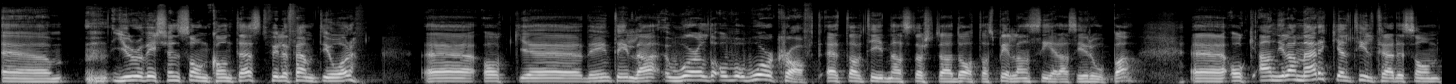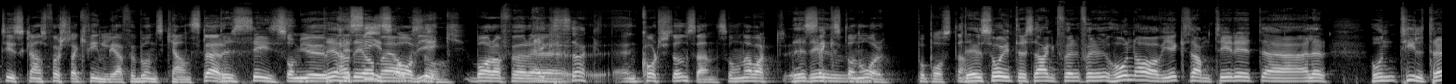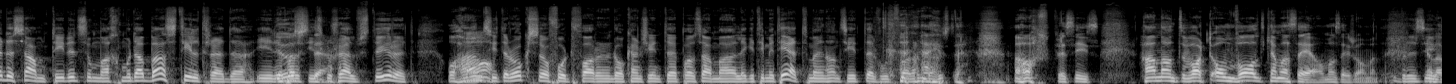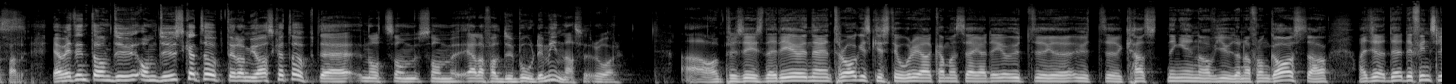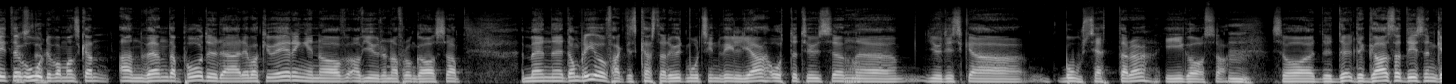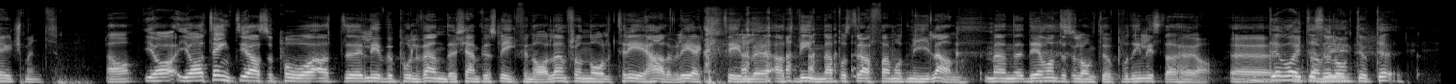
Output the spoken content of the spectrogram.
Ehm, Eurovision Song Contest fyller 50 år. Eh, och eh, det är inte illa. World of Warcraft, ett av tidernas största dataspel, lanseras i Europa. Eh, och Angela Merkel tillträdde som Tysklands första kvinnliga förbundskansler. Precis, Som ju det hade jag precis med också. avgick bara för en kort stund sedan. Så hon har varit Det- det- 16 år på posten. Det är så intressant, för, för hon avgick samtidigt, eller hon tillträdde samtidigt som Mahmoud Abbas tillträdde i det Just palestinska det. självstyret. Och han Ja. sitter också fortfarande då, kanske inte på samma legitimitet, men han sitter fortfarande. Ja, precis. Han har inte varit omvald kan man säga, om man säger så. Men Precis. I alla fall. Jag vet inte om du, om du ska ta upp det eller om jag ska ta upp det, något som, som i alla fall du borde minnas, Roar. Ja, precis. Det är ju en, en tragisk historia kan man säga. Det är ut, eh, utkastningen av judarna från Gaza. Det, det finns lite Just det. ord vad man ska använda på det där, evakueringen av, av judarna från Gaza. Men eh, de blev faktiskt kastade ut mot sin vilja, 8000 eh, judiska bosättare i Gaza. Mm. Så the, the, the Gaza disengagement. Ja, jag, jag tänkte ju alltså på att eh, Liverpool vände Champions League-finalen från 0-3 i halvlek till eh, att vinna på straffar mot Milan. Men det var inte så långt upp på din lista, hör jag. Eh, Det var inte utan så vi- långt upp. Det,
